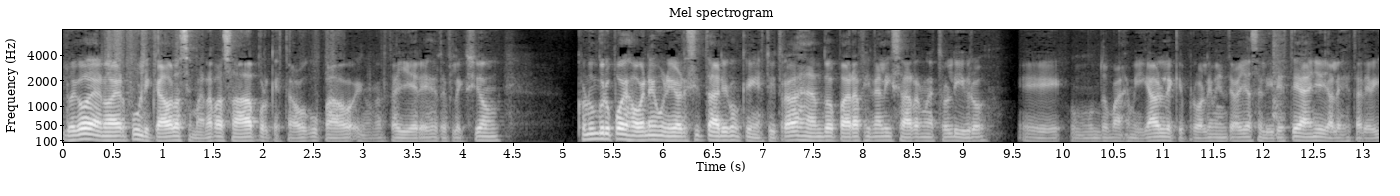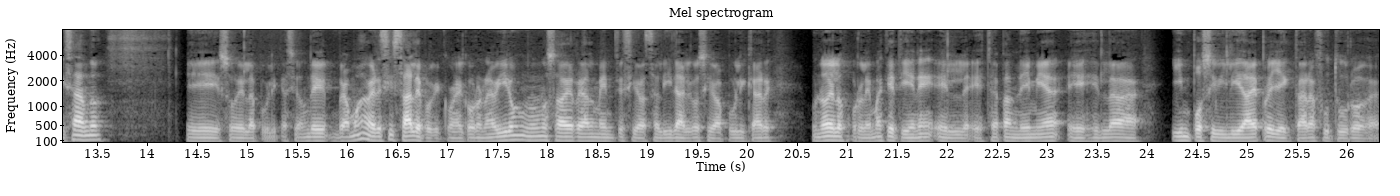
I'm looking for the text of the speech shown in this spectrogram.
Luego de no haber publicado la semana pasada porque estaba ocupado en unos talleres de reflexión con un grupo de jóvenes universitarios con quien estoy trabajando para finalizar nuestro libro, eh, Un mundo más amigable, que probablemente vaya a salir este año, ya les estaré avisando, eh, sobre la publicación de... Vamos a ver si sale, porque con el coronavirus uno no sabe realmente si va a salir algo, si va a publicar. Uno de los problemas que tiene esta pandemia es la imposibilidad de proyectar a futuro.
